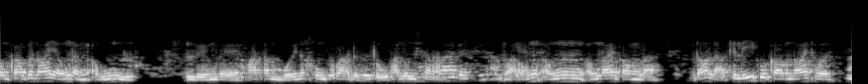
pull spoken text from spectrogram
con con có nói với ông rằng ông luyện về hóa tâm muội nó không qua được trụ hóa luân xa mà ông ông ông nói con là đó là cái lý của con nói thôi ừ.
